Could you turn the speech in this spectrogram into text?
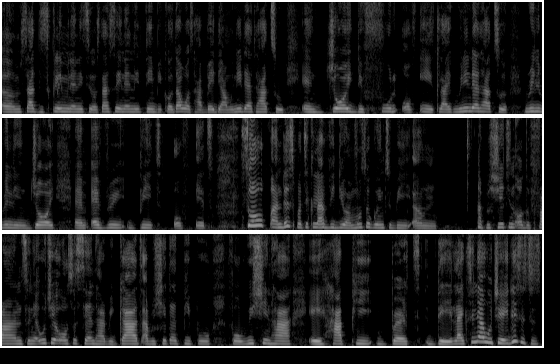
Uh, um start disclaiming anything or start saying anything because that was her birthday and we needed her to enjoy the full of it. Like we needed her to really really enjoy um every bit of it. So and this particular video i'm also going to be um appreciating all the fans. Sonia Uche also sent her regards, appreciated people for wishing her a happy birthday. Like Sonia Uche, this is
